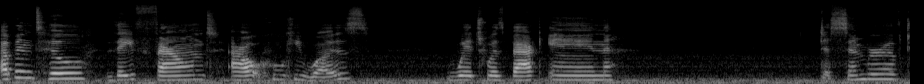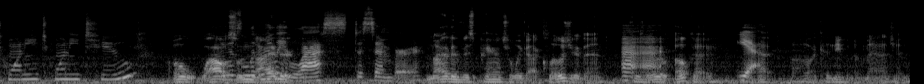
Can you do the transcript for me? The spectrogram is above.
up until they found out who he was, which was back in December of 2022. Oh wow! it was So literally neither last December. neither of his parents really got closure then. Uh-uh. were- okay. Yeah, I, oh, I couldn't even imagine.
